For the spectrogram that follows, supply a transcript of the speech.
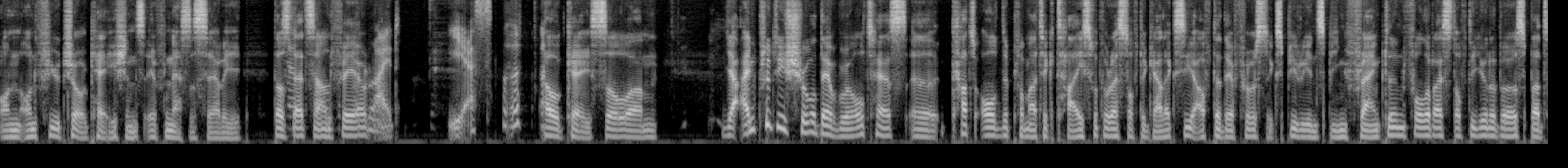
on on future occasions if necessary. Does that, that sound fair? Right. Yes. okay, so um yeah, I'm pretty sure their world has uh, cut all diplomatic ties with the rest of the galaxy after their first experience being Franklin for the rest of the universe. But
